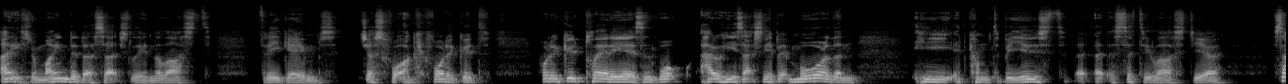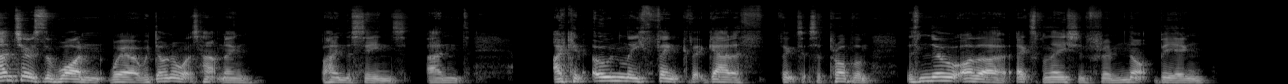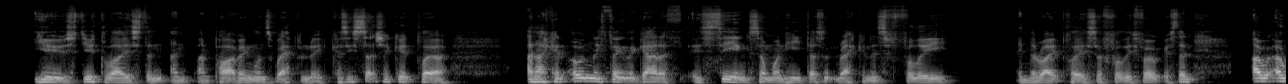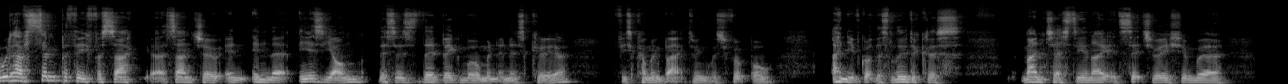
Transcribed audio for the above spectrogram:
I think he's reminded us actually in the last three games just what a, what a good what a good player he is and what how he's actually a bit more than he had come to be used at, at the City last year. Sancho is the one where we don't know what's happening behind the scenes, and I can only think that Gareth thinks it's a problem. There's no other explanation for him not being used, utilised, and, and, and part of England's weaponry because he's such a good player. And I can only think that Gareth is seeing someone he doesn't reckon is fully in the right place or fully focused. And I, I would have sympathy for Sa- uh, Sancho in, in that he is young. This is the big moment in his career if he's coming back to English football. And you've got this ludicrous Manchester United situation where,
